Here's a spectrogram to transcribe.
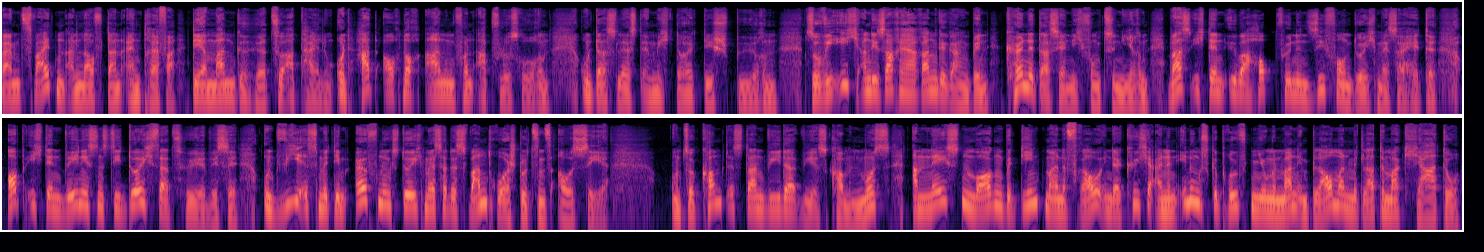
Beim zweiten Anlauf dann ein Treffer. Der Mann gehört zur Abteilung und hat auch noch Ahnung von Abflussrohren. Und das lässt er mich deutlich spüren. So wie ich an die Sache herangegangen bin, könne das ja nicht funktionieren. Was ich denn überhaupt für einen Siphondurchmesser hätte. Ob ich denn wenigstens die Durchsatzhöhe wisse und wie es mit dem Öffnungsdurchmesser des Wandrohrstutzens aussehe. Und so kommt es dann wieder, wie es kommen muss. Am nächsten Morgen bedient meine Frau in der Küche einen innungsgeprüften jungen Mann im Blaumann mit Latte Macchiato,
